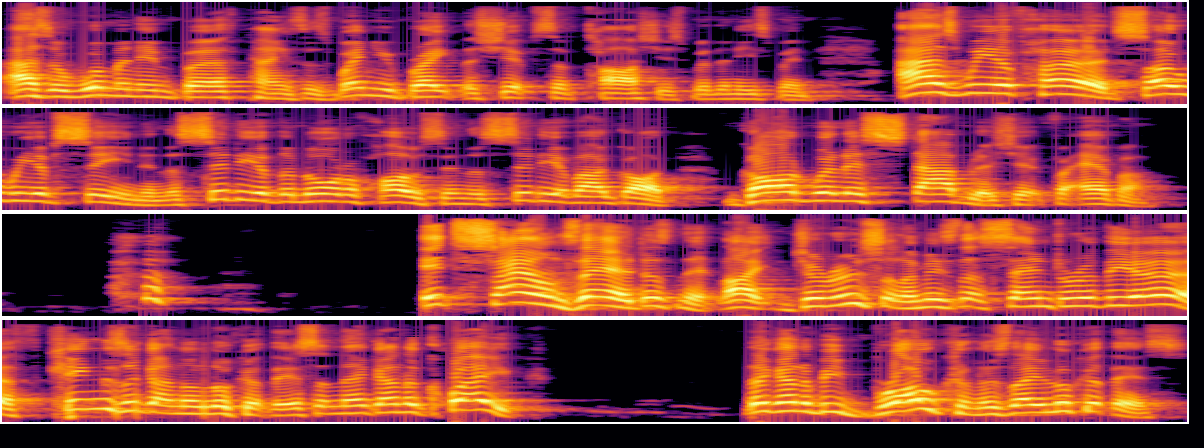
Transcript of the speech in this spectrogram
as a woman in birth pangs, as when you break the ships of Tarshish with an east wind. As we have heard, so we have seen in the city of the Lord of hosts, in the city of our God. God will establish it forever. it sounds there, doesn't it? Like Jerusalem is the center of the earth. Kings are going to look at this and they're going to quake. They're going to be broken as they look at this.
